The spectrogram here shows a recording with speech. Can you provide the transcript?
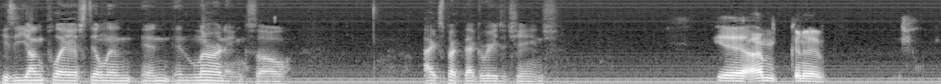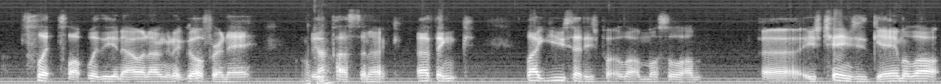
he's a young player still in, in, in learning. So I expect that grade to change. Yeah, I'm going to flip flop with you now, and I'm going to go for an A Okay. with Pastrnak. I think, like you said, he's put a lot of muscle on. Uh, he's changed his game a lot.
